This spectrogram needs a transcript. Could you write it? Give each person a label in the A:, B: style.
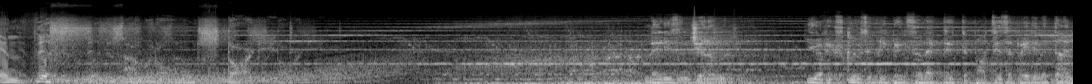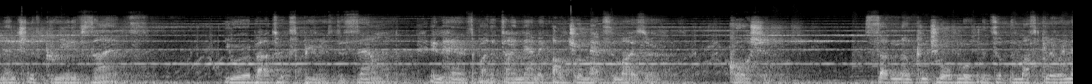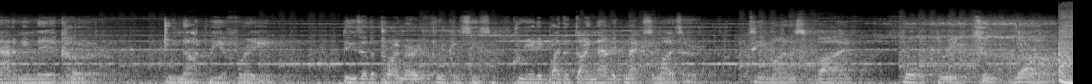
A: And this is how it all started.
B: Ladies and gentlemen, you have exclusively been selected to participate in a dimension of creative science. You are about to experience the sound enhanced by the dynamic Ultra Maximizer. Caution. Sudden uncontrolled movements of the muscular anatomy may occur. Do not be afraid. These are the primary frequencies created by the dynamic maximizer. T minus five, four, three, two, one.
